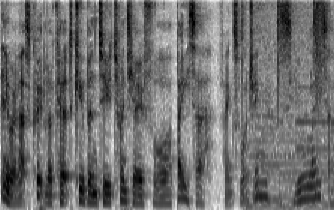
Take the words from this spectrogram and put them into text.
Anyway, that's a quick look at Kubuntu 2004 beta. Thanks for watching, see you all later.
